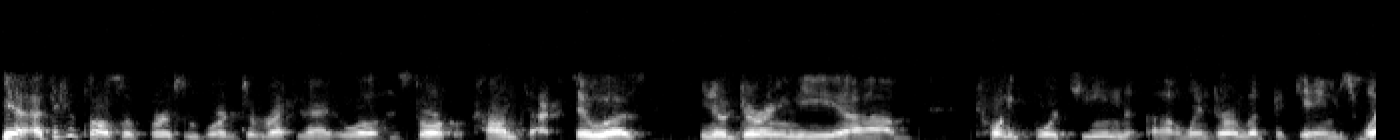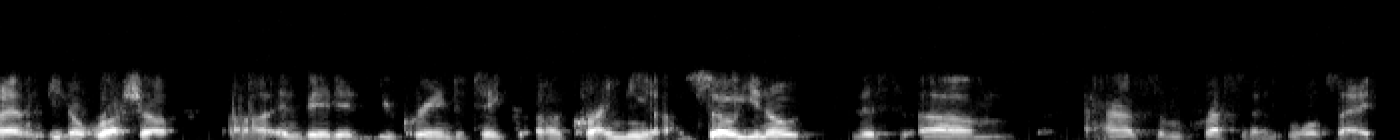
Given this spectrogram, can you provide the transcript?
Yeah, I think it's also first important to recognize a little historical context. It was, you know, during the um, 2014 uh, Winter Olympic Games when, you know, Russia uh, invaded Ukraine to take uh, Crimea. So, you know, this um, has some precedent, we'll say.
